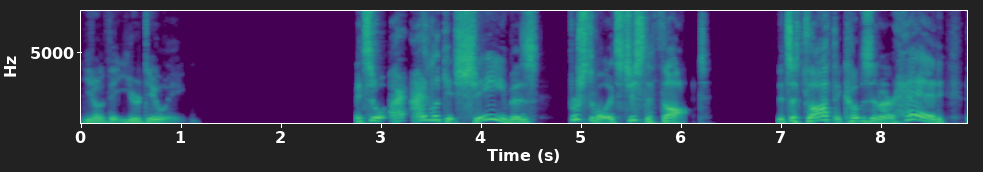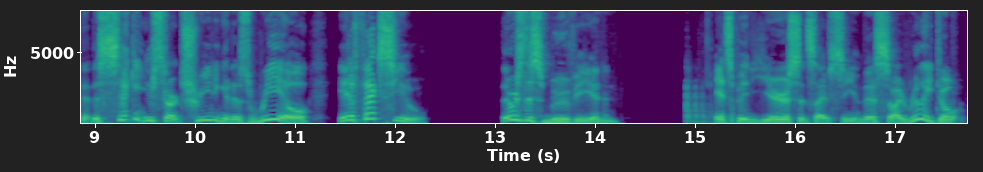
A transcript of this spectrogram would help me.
you know that you're doing. And so I, I look at shame as first of all it's just a thought. It's a thought that comes in our head that the second you start treating it as real it affects you. There was this movie and it's been years since i've seen this so i really don't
